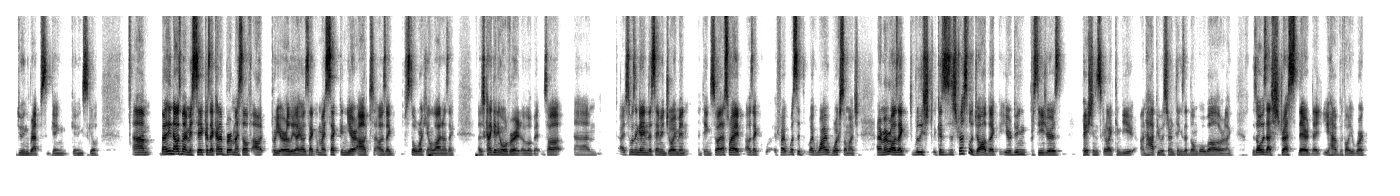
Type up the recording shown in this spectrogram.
doing reps, getting getting skill. Um, but I think that was my mistake because I kind of burnt myself out pretty early. Like I was like my second year out, I was like still working a lot, and I was like, I was kind of getting over it a little bit. So um, I just wasn't getting the same enjoyment and things. So that's why I, I was like, if I what's the like why work so much? I remember I was like really because it's a stressful job. Like you're doing procedures, patients are like can be unhappy with certain things that don't go well, or like there's always that stress there that you have with all your work.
